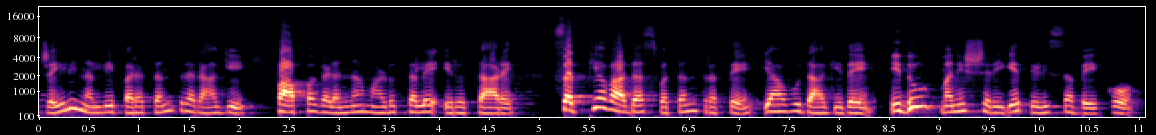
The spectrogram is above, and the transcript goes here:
ಜೈಲಿನಲ್ಲಿ ಪರತಂತ್ರರಾಗಿ ಪಾಪಗಳನ್ನು ಮಾಡುತ್ತಲೇ ಇರುತ್ತಾರೆ. ಸತ್ಯವಾದ ಸ್ವತಂತ್ರತೆ ಯಾವುದಾಗಿದೆ? ಇದು ಮನುಷ್ಯರಿಗೆ ತಿಳಿಸಬೇಕು.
